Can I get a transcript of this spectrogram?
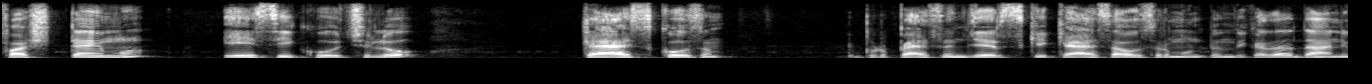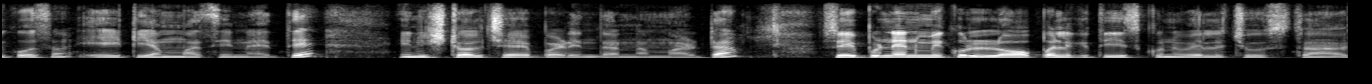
ఫస్ట్ టైం ఏసీ కోచ్లో క్యాష్ కోసం ఇప్పుడు ప్యాసింజర్స్కి క్యాష్ అవసరం ఉంటుంది కదా దానికోసం ఏటీఎం మషిన్ అయితే ఇన్స్టాల్ చేయబడింది అన్నమాట సో ఇప్పుడు నేను మీకు లోపలికి తీసుకుని వెళ్ళి చూస్తా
